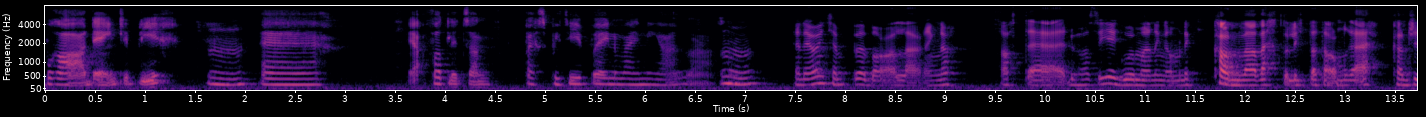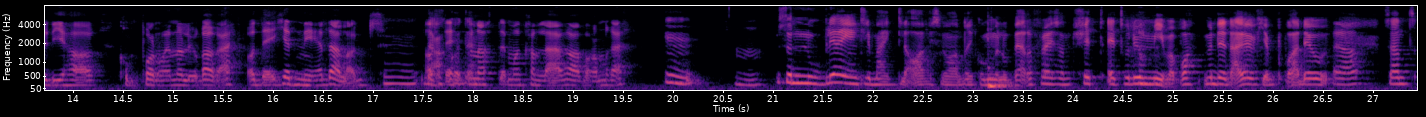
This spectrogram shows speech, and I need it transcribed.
bra det egentlig blir. Mm. Eh, ja, fått litt sånn perspektiv på egne meninger og sånn. Mm. Ja, det er jo en kjempebra læring, da. At eh, du har sikkert gode meninger, men det kan være verdt å lytte til andre. Kanskje de har kommet på noe enda lurere. Og det er ikke et nederlag, Mm, men at man kan lære av hverandre. Mm. Mm. Så nå blir jeg egentlig mer glad hvis noen andre kommer med noe bedre. For det er sånn, shit, jeg trodde jo mi var bra, men det der er jo kjempebra. Det er jo, Ja. sant?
